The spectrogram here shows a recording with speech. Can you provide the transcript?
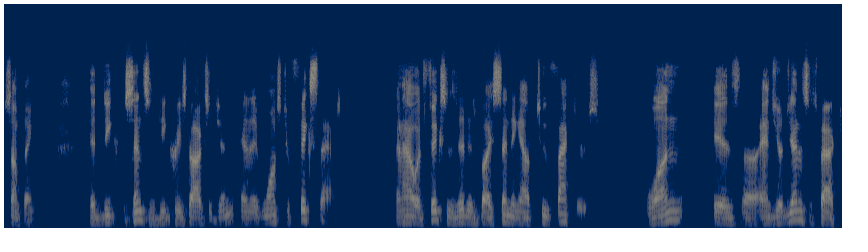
something, it de- senses decreased oxygen and it wants to fix that. And how it fixes it is by sending out two factors. One is uh, angiogenesis factor,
